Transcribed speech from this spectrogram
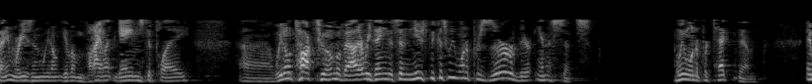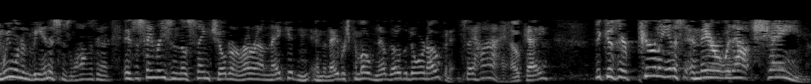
Same reason we don't give them violent games to play. Uh, we don't talk to them about everything that's in the news because we want to preserve their innocence. We want to protect them. And we want them to be innocent as long as they are. It's the same reason those same children run around naked and, and the neighbors come over and they'll go to the door and open it and say hi, okay? Because they're purely innocent and they are without shame.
